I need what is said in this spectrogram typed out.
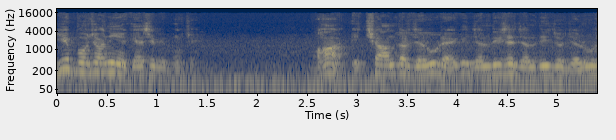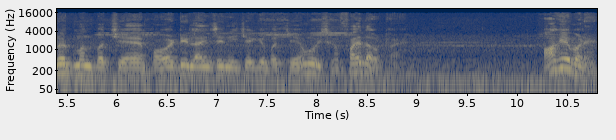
ये पहुंचानी है, कैसे भी पहुँचे। हाँ इच्छा अंदर ज़रूर है कि जल्दी से जल्दी जो ज़रूरतमंद बच्चे हैं पॉवर्टी लाइन से नीचे के बच्चे हैं, वो इसका फ़ायदा उठाएँ। आगे बढ़ें,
